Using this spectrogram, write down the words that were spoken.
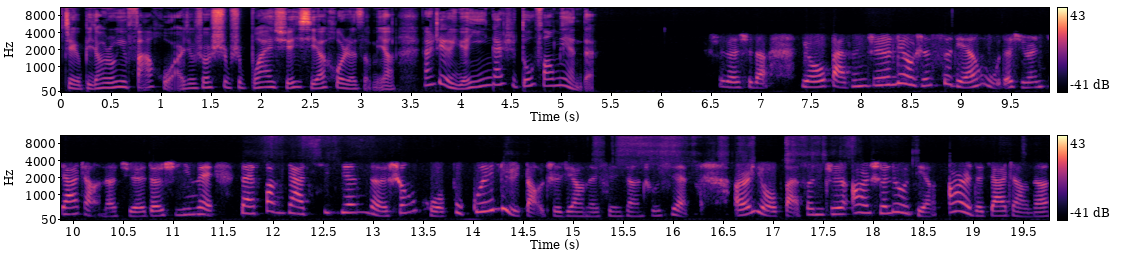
这个比较容易发火，就说是不是不爱学习啊或者怎么样？但这个原因应该是多方面的。是的，是的，有百分之六十四点五的学生家长呢，觉得是因为在放假期间的生活不规律导致这样的现象出现，而有百分之二十六点二的家长呢，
